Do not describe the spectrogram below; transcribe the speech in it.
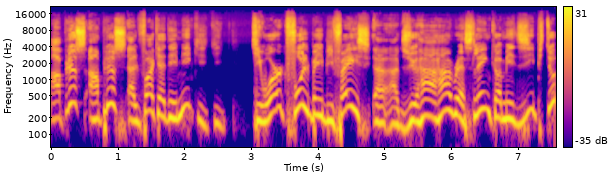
En plus, en plus, Alpha Academy qui, qui, qui work full babyface euh, à du ha-ha wrestling, comédie, puis tout.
